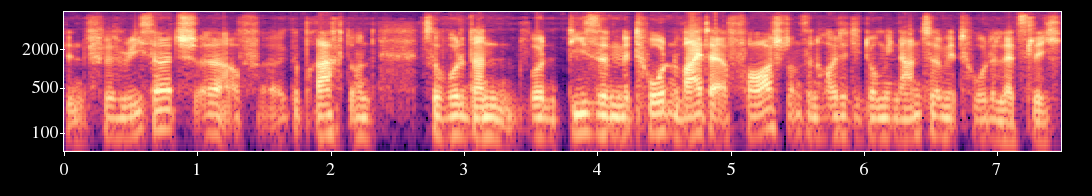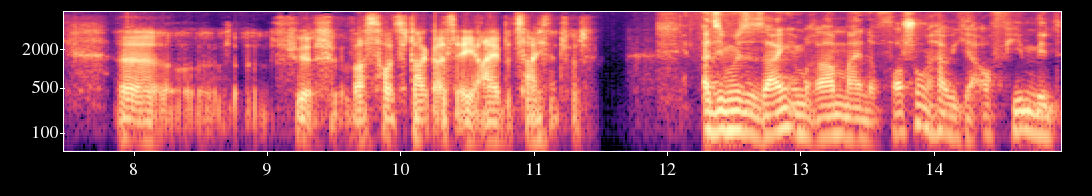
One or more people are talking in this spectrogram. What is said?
den, für Research äh, aufgebracht. Äh, und so wurde dann, wurden diese Methoden weiter erforscht und sind heute die dominante Methode letztlich, äh, für, für was heutzutage als AI bezeichnet wird. Also ich muss sagen, im Rahmen meiner Forschung habe ich ja auch viel mit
